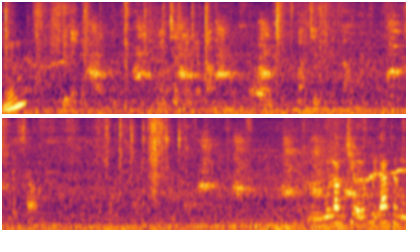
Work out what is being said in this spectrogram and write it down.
Ừ. bên này đẹp lắm hai chân này đẹp lắm ba chân này đẹp lắm Mình mua 5 triệu nó bị đắt không nhỉ?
